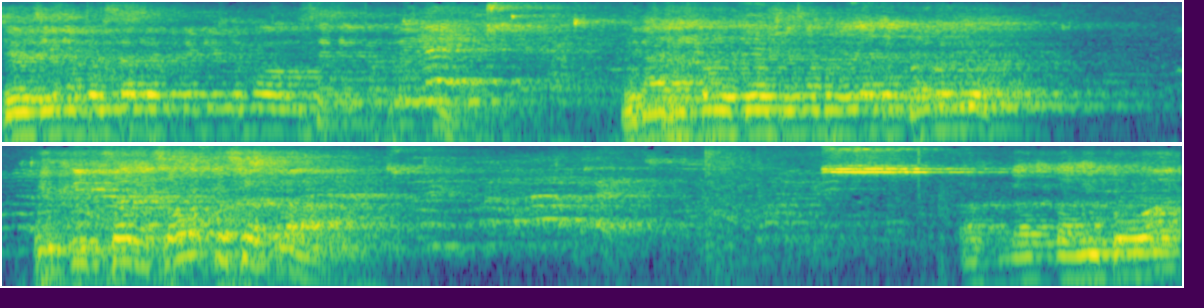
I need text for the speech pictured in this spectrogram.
Jersey number 7, ready to go. Second to play. Pinasa to jersey number 11, Baluyo. 15 seconds, off the shot clock. At nagtalituan.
